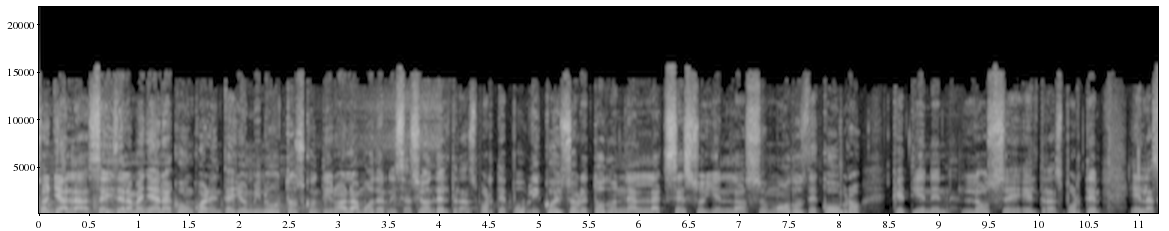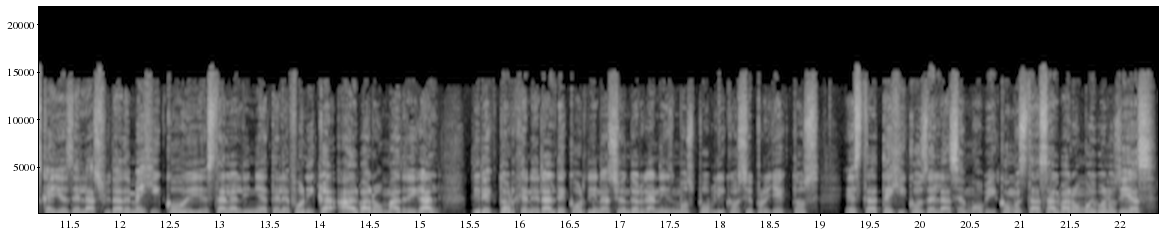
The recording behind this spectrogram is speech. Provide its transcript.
Son ya las 6 de la mañana con 41 minutos. Continúa la modernización del transporte público y sobre todo en el acceso y en los modos de cobro que tienen los eh, el transporte en las calles de la Ciudad de México y está en la línea telefónica Álvaro Madrigal, director general de coordinación de organismos públicos y proyectos estratégicos de la CEMOVI. ¿Cómo estás Álvaro? Muy buenos días.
